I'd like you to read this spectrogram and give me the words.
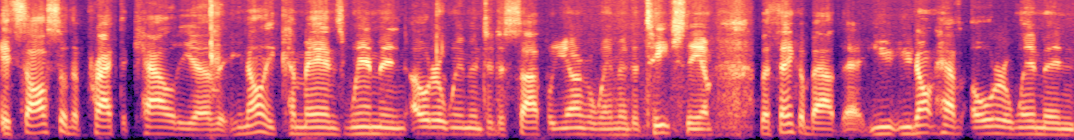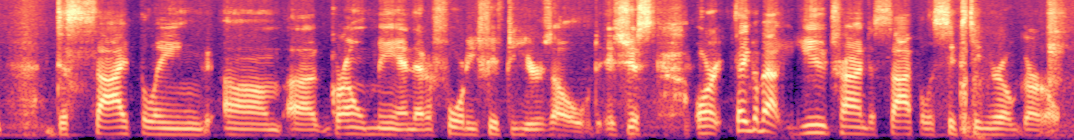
It's also the practicality of it. He not only commands women, older women, to disciple younger women to teach them, but think about that. You you don't have older women discipling um, uh, grown men that are 40, 50 years old. It's just, or think about you trying to disciple a 16 year old girl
